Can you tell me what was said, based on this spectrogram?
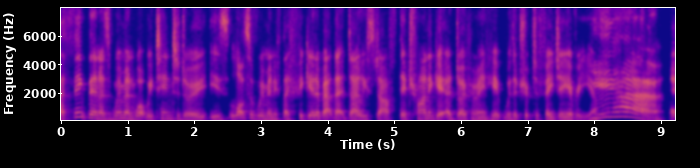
I think then as women, what we tend to do is lots of women, if they forget about that daily stuff, they're trying to get a dopamine hit with a trip to Fiji every year. Yeah. I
